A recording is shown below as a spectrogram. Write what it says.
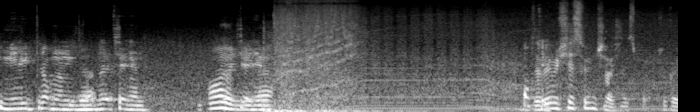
I mieli problem z lecieniem. Oj, Lecieniem. nie. O ty, mi się swoim czasie, słuchaj.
